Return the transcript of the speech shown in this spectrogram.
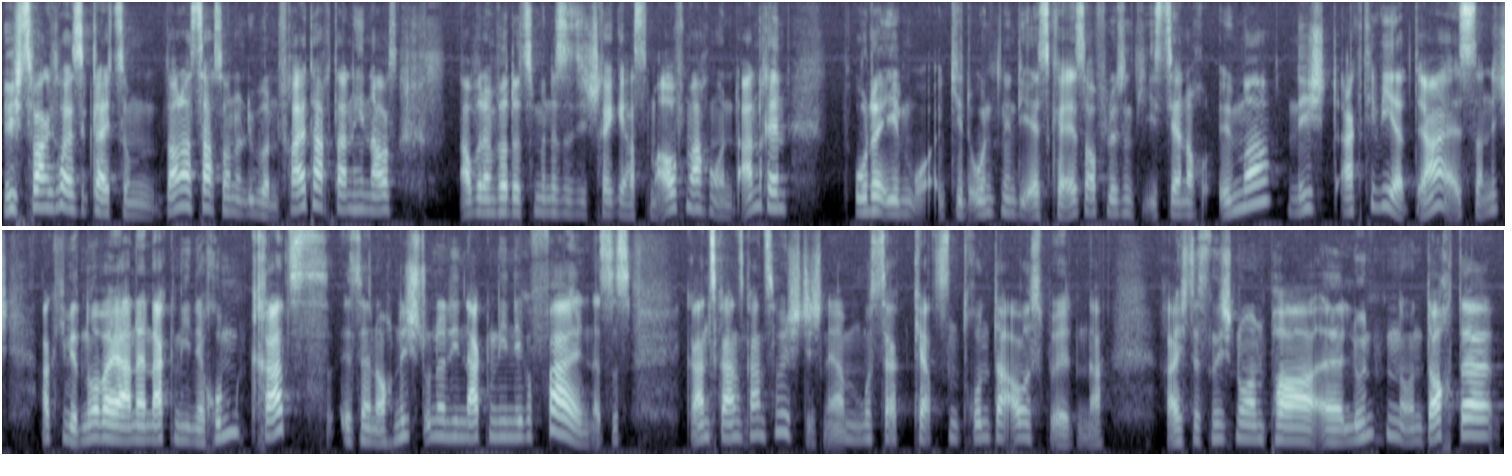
Nicht zwangsweise gleich zum Donnerstag, sondern über den Freitag dann hinaus. Aber dann würde zumindest die Strecke erstmal aufmachen und anrennen. oder eben geht unten in die SKS-Auflösung, die ist ja noch immer nicht aktiviert. Ja, ist noch nicht aktiviert. Nur weil er an der Nackenlinie rumkratzt, ist er noch nicht unter die Nackenlinie gefallen. Das ist ganz, ganz, ganz wichtig. Ne? Man muss da Kerzen drunter ausbilden. Da reicht es nicht nur ein paar äh, Lunden und Dochter,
